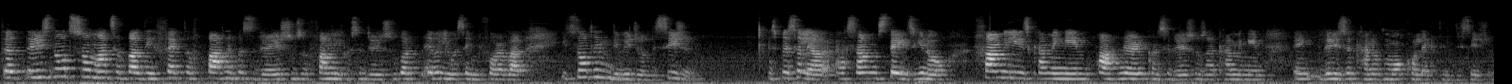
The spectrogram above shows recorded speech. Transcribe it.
that there is not so much about the effect of partner considerations or family considerations, what Emily was saying before about it's not an individual decision. Especially at some states, you know, family is coming in, partner considerations are coming in, and there is a kind of more collective decision.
